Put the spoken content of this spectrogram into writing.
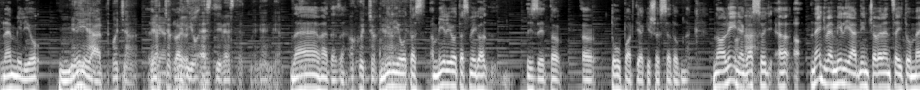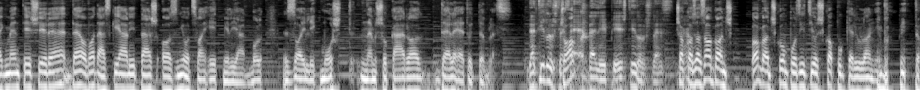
Nem millió, Milliárd, milliárd bocsánat. Igen, ja, csak millió, ezt tévesztett meg engem. Nem, hát ez a, Akkor csak a, milliót, az, a milliót azt még a, azért a, a tópartiak is összedobnak. Na a lényeg az, hogy a 40 milliárd nincs a Velencei tó megmentésére, de a vadász kiállítás az 87 milliárdból zajlik most, nem sokára, de lehet, hogy több lesz. De tilos lesz Csak- ebbe lépés, tilos lesz. Csak az az agancs, agancs kompozíciós kapu kerül annyiba, mint a,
